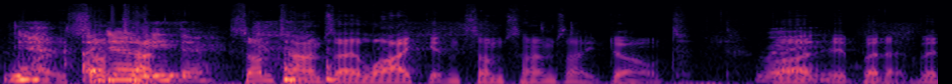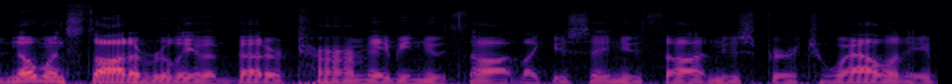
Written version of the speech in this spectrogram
Yeah, uh, I don't either. sometimes I like it and sometimes I don't. Right. But it, but but no one's thought of really of a better term. Maybe new thought, like you say, new thought, new spirituality.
